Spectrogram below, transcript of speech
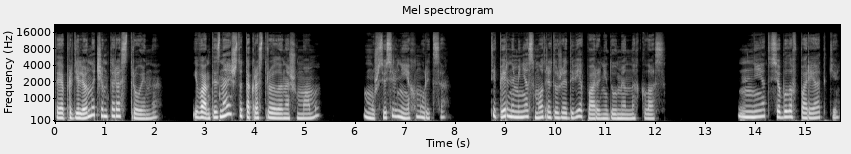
ты определенно чем-то расстроена. «Иван, ты знаешь, что так расстроило нашу маму?» Муж все сильнее хмурится. Теперь на меня смотрят уже две пары недоуменных глаз. Нет, все было в порядке.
